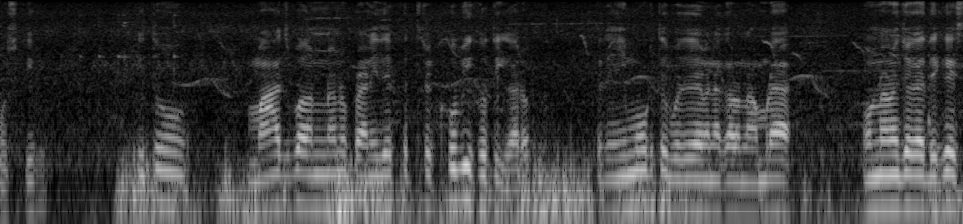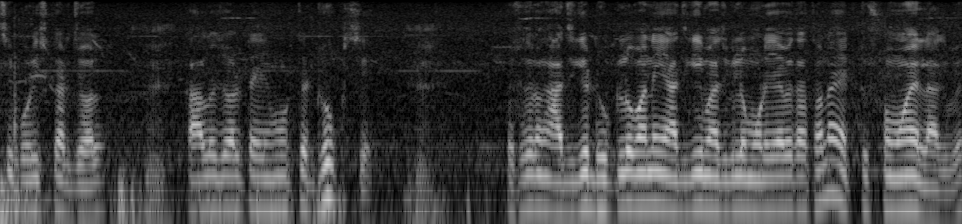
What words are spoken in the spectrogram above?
মুশকিল। কিন্তু মাছ বা অন্যান্য প্রাণীদের ক্ষেত্রে খুবই ক্ষতিকারক। সেটা এই মুহূর্তে বোঝা যাবে না, কারণ আমরা অন্যান্য জায়গায় দেখে এসেছি পরিষ্কার জল। কালো জলটা এই মুহূর্তে ঢুকছে। তো সুতরাং আজকে ঢুকলো মানেই আজকেই মাছগুলো মরে যাবে তা তো না, একটু সময় লাগবে।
